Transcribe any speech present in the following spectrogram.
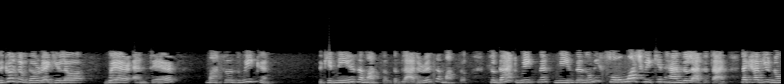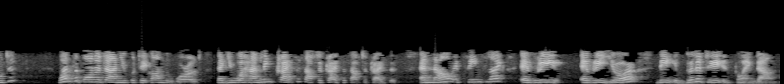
Because of the regular wear and tear, muscles weaken. The kidney is a muscle, the bladder is a muscle. So that weakness means there's only so much we can handle at a time. Like, have you noticed? Once upon a time, you could take on the world. Like you were handling crisis after crisis after crisis. And now it seems like every, every year, the ability is going down.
